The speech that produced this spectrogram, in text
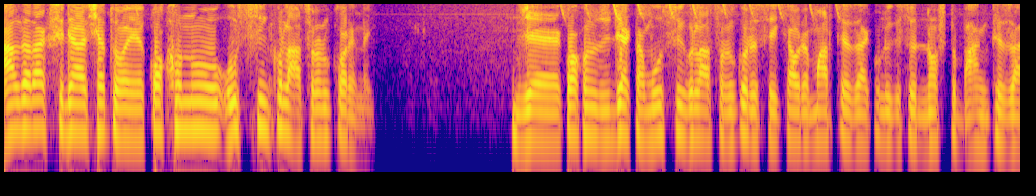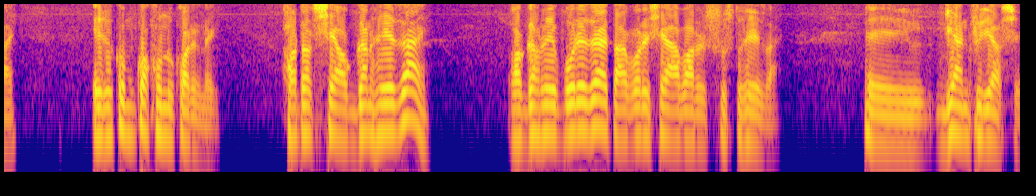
আলাদা রাখছি না সে তো কখনো উচ্ছৃঙ্খল আচরণ করে নাই। যে কখনো যদি একটা উচ্ছৃঙ্খল আচরণ করেছে কাউরে মারতে যায়, কোনো কিছু নষ্ট ভাঙতে যায়, এরকম কখনো করে নাই। হঠাৎ সে অজ্ঞান হয়ে যায়, অজ্ঞান হয়ে পড়ে যায়, তারপরে সে আবার সুস্থ হয়ে যায় এই জ্ঞান ফিরে আসে।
